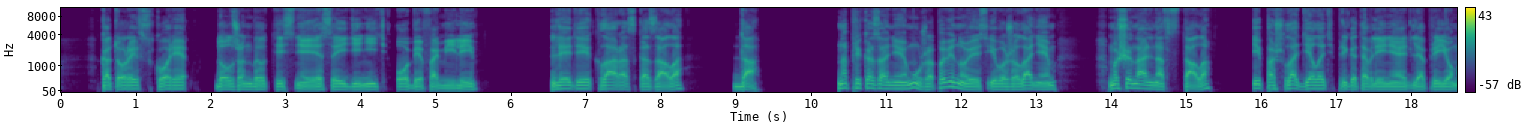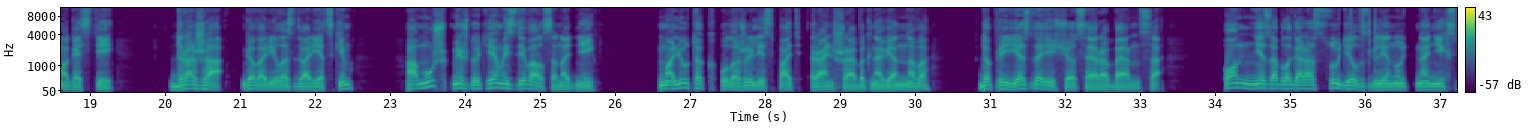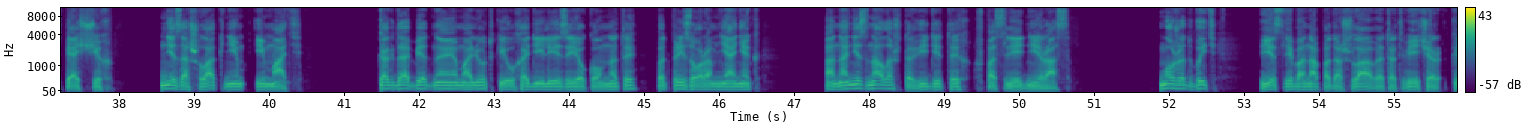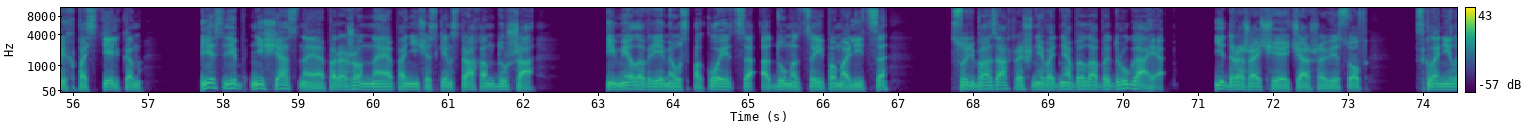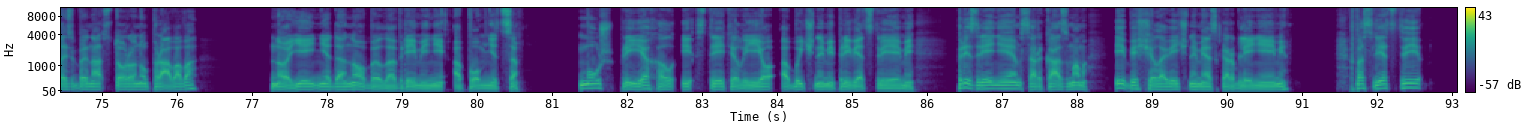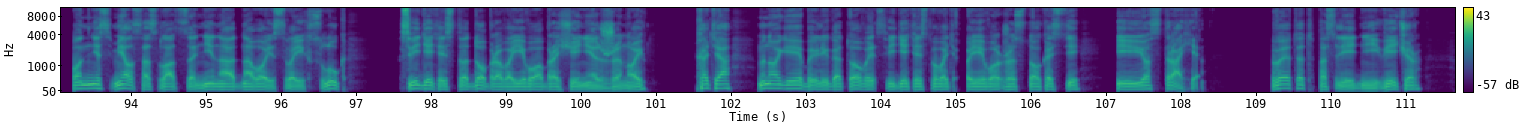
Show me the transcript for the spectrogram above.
который вскоре должен был теснее соединить обе фамилии. Леди Клара сказала «да». На приказание мужа, повинуясь его желаниям, машинально встала и пошла делать приготовления для приема гостей. Дрожа говорила с дворецким, а муж, между тем, издевался над ней. Малюток уложили спать раньше обыкновенного — до приезда еще сэра Бернса. Он не заблагорассудил взглянуть на них спящих. Не зашла к ним и мать. Когда бедные малютки уходили из ее комнаты под призором нянек, она не знала, что видит их в последний раз. Может быть, если бы она подошла в этот вечер к их постелькам — если б несчастная, пораженная паническим страхом душа имела время успокоиться, одуматься и помолиться, судьба завтрашнего дня была бы другая, и дрожащая чаша весов склонилась бы на сторону правого, но ей не дано было времени опомниться. Муж приехал и встретил ее обычными приветствиями — презрением, сарказмом и бесчеловечными оскорблениями. Впоследствии он не смел сослаться ни на одного из своих слуг, свидетельство доброго его обращения с женой, хотя многие были готовы свидетельствовать о его жестокости и ее страхе. В этот последний вечер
